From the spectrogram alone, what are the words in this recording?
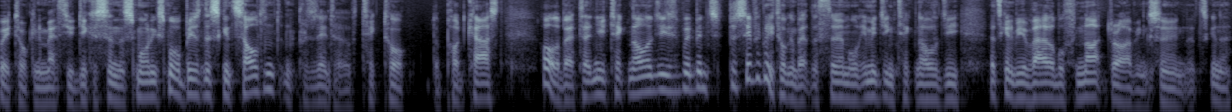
We're talking to Mathew Dickerson this morning, small business consultant and presenter of Tech Talk, the podcast, all about new technologies. We've been specifically talking about the thermal imaging technology that's going to be available for night driving soon. That's going to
